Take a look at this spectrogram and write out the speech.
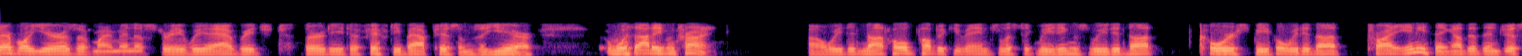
several years of my ministry, we averaged 30 to 50 baptisms a year without even trying. Uh, we did not hold public evangelistic meetings. We did not coerce people. We did not try anything other than just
